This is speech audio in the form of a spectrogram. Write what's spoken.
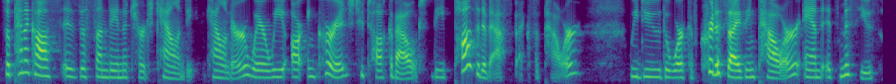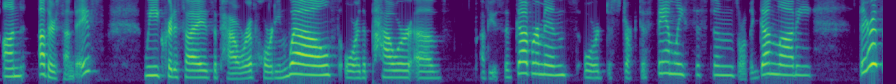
So, Pentecost is the Sunday in the church calendar where we are encouraged to talk about the positive aspects of power. We do the work of criticizing power and its misuse on other Sundays. We criticize the power of hoarding wealth or the power of abusive governments or destructive family systems or the gun lobby. There is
